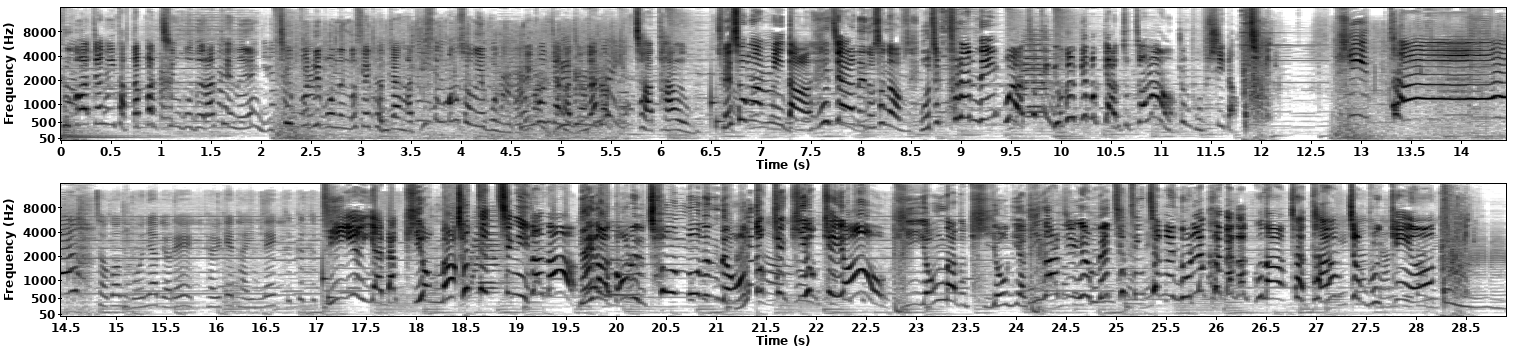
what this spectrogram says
그 과정이 답답한 친구들한테는 유튜브를 보는 것을 권장하지 생방송을 보는 것을 권장하진 않아요. 자, 다음. 죄송합니다. 해제 안 해도 상관없어요. 뭐지, 쿨한데? 뭐야, 채팅 8개밖에 안 줬잖아. 좀 봅시다. 기타! 저건 뭐냐 별에? 별게 다 있네. 크크크 디유야 나 기억나? 첫 태칭이잖아! 내가 너를 처음 보는데 어떻게 기억해요? 기억나도 기억이야. 네가 지금 내 채팅창을 놀락하다 갔구나. 자 다음 좀 볼게요. 음,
